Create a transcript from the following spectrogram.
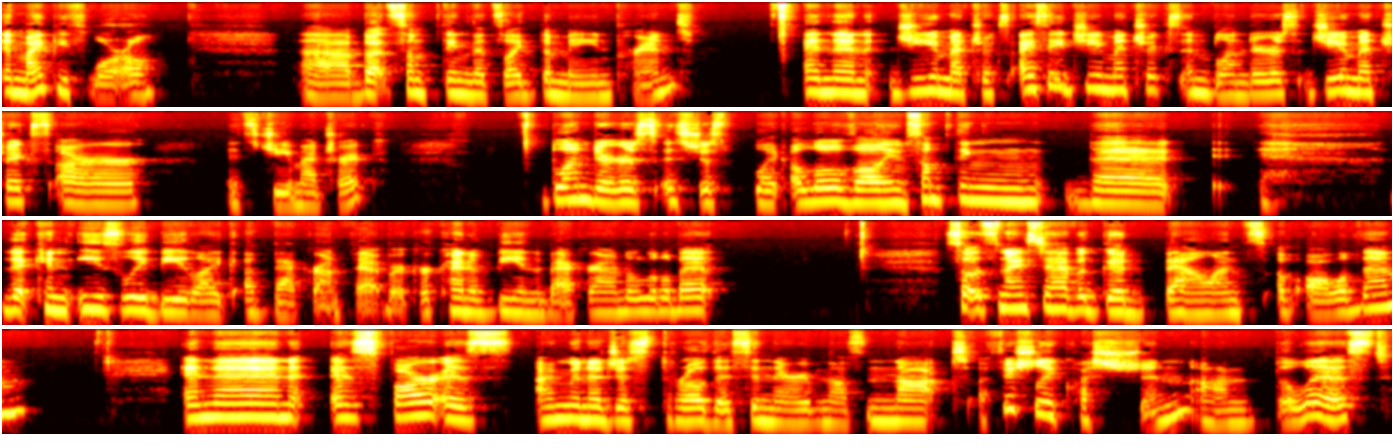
it might be floral, uh, but something that's like the main print. And then geometrics, I say geometrics and blenders. Geometrics are, it's geometric blenders is just like a low volume, something that that can easily be like a background fabric or kind of be in the background a little bit. So it's nice to have a good balance of all of them. And then as far as I'm going to just throw this in there, even though it's not officially a question on the list,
